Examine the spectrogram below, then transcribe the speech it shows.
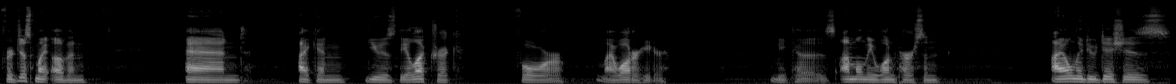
for just my oven, and I can use the electric for my water heater. Because I'm only one person. I only do dishes,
